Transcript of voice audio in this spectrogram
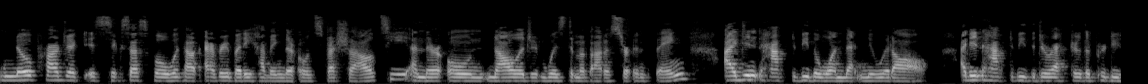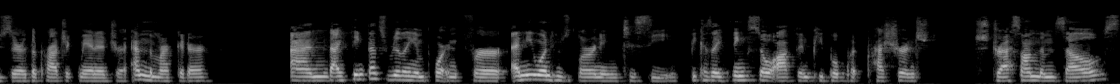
no project is successful without everybody having their own specialty and their own knowledge and wisdom about a certain thing. I didn't have to be the one that knew it all. I didn't have to be the director, the producer, the project manager, and the marketer. And I think that's really important for anyone who's learning to see because I think so often people put pressure and sh- stress on themselves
